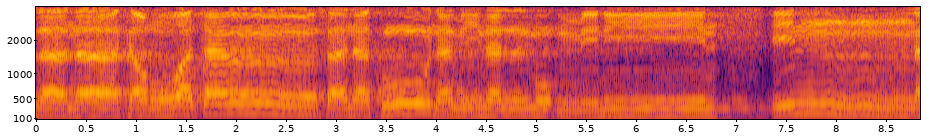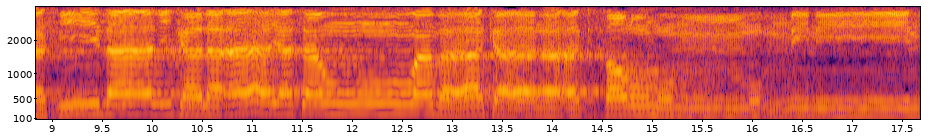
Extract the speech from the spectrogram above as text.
لنا كروة فنكون من المؤمنين. إن في ذلك لآية وما كان أكثرهم مؤمنين.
